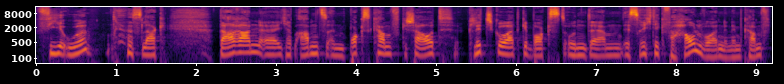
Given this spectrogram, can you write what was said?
4 Uhr. Es lag daran, äh, ich habe abends einen Boxkampf geschaut, Klitschko hat geboxt und ähm, ist richtig verhauen worden in dem Kampf.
